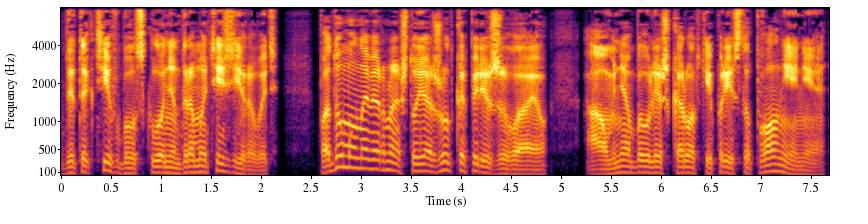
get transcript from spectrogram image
детектив был склонен драматизировать. Подумал, наверное, что я жутко переживаю, а у меня был лишь короткий приступ волнения.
